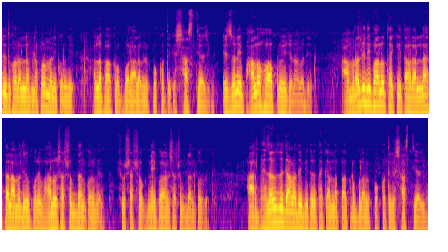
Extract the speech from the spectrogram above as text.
যদি কোন আল্লাহর নাফরমানি করবে, আল্লাহ পাক রব্বুল আলমের পক্ষ থেকে শাস্তি আসবে। এই জন্যই ভালো হওয়া প্রয়োজন আমাদের। আমরা যদি ভালো থাকি, তাহলে আল্লাহ তালা আমাদের উপরে ভালো শাসক দান করবেন, সুশাসক, ন্যায়পরায়ণ শাসক দান করবেন। আর ভেজাল যদি আমাদের ভিতরে থাকে, আল্লাহ পাক রব্বুল আলমের পক্ষ থেকে শাস্তি আসবে।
